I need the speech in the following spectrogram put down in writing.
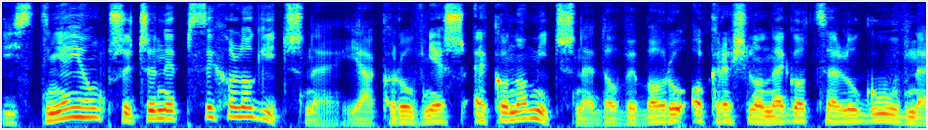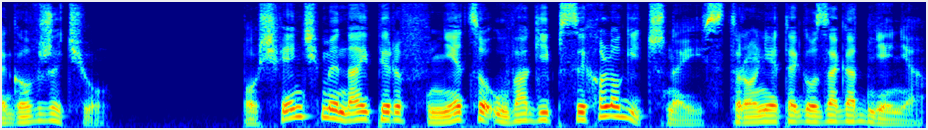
Istnieją przyczyny psychologiczne, jak również ekonomiczne do wyboru określonego celu głównego w życiu. Poświęćmy najpierw nieco uwagi psychologicznej stronie tego zagadnienia.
